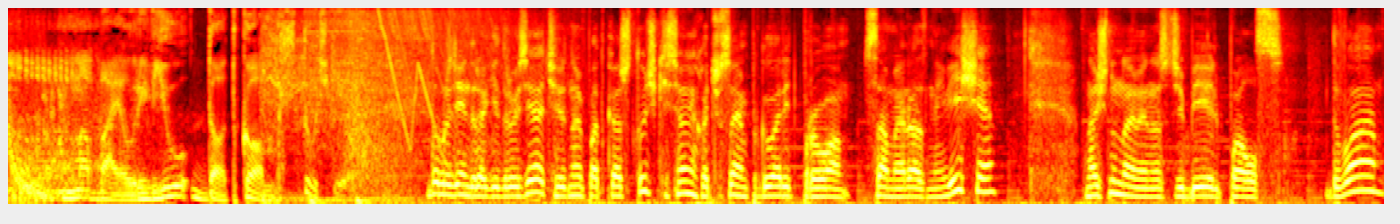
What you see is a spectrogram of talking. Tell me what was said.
MobileReview.com Штучки Добрый день, дорогие друзья. Очередной подкаст «Штучки». Сегодня хочу с вами поговорить про самые разные вещи. Начну, наверное, с JBL Pulse 2.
